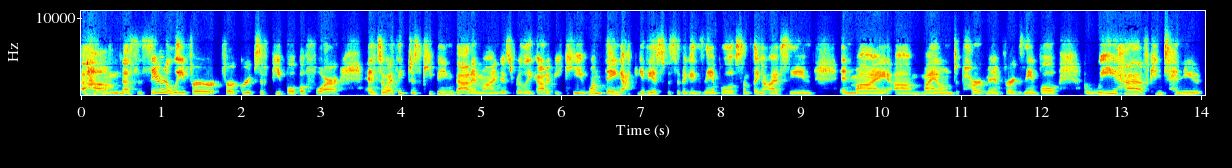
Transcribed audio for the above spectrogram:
um, necessarily for for groups of people before, and so I think just keeping that in mind has really got to be key. One thing I can give you a specific example of something I've seen in my um, my own department. For example, we have continued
